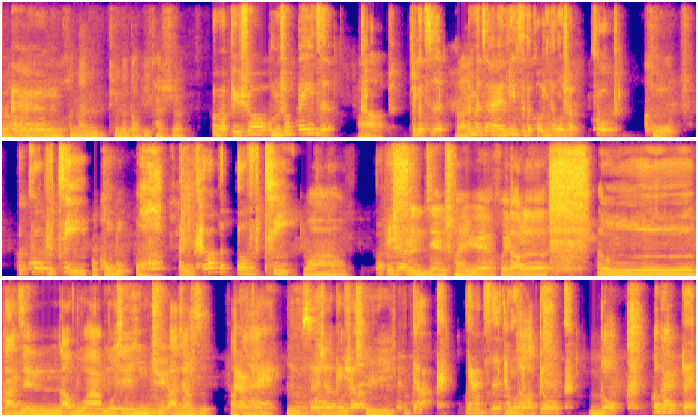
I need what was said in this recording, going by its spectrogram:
然嗯后很难听得懂。一开始呃，比如说我们说杯子啊。cup 这个词那么在利兹的口音，他们会说 cup cool，a cup of tea 我恐怖哦，a cup of tea，哇哦，呃，比如说瞬间穿越回到了呃，大家自己脑补啊，某些英剧啊，这样子。OK，嗯，所以说比如说 duck 鸭子，他们会说 Duck duck。dog，OK，对，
